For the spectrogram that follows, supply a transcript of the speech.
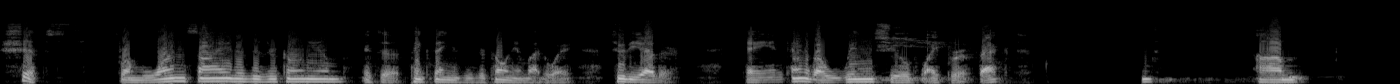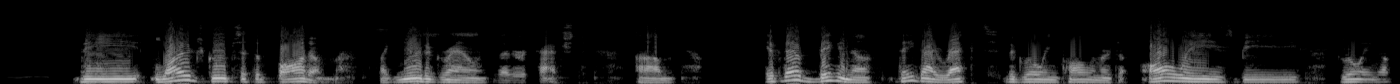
shifts from one side of the zirconium, it's a pink thing is a zirconium by the way, to the other. Okay, in kind of a windshield wiper effect. Um, the large groups at the bottom, like near the ground that are attached, um, if they're big enough, they direct the growing polymer to always be growing up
